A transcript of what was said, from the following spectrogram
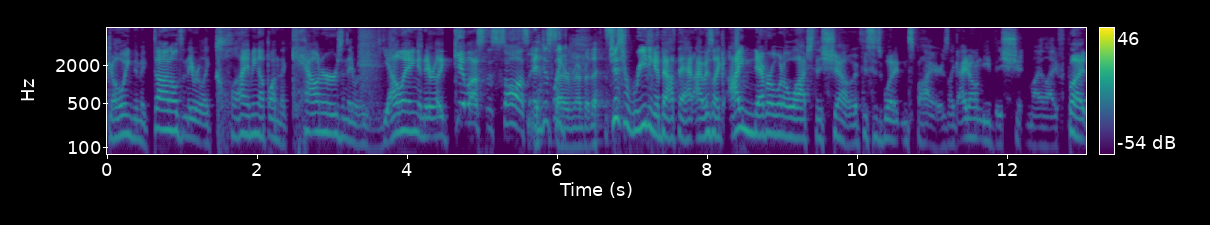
going to McDonald's and they were like climbing up on the counters and they were yelling and they were like, "Give us the sauce!" And yes, just like I remember this. Just reading about that, I was like, I never want to watch this show if this is what it inspires. Like, I don't need this shit in my life. But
